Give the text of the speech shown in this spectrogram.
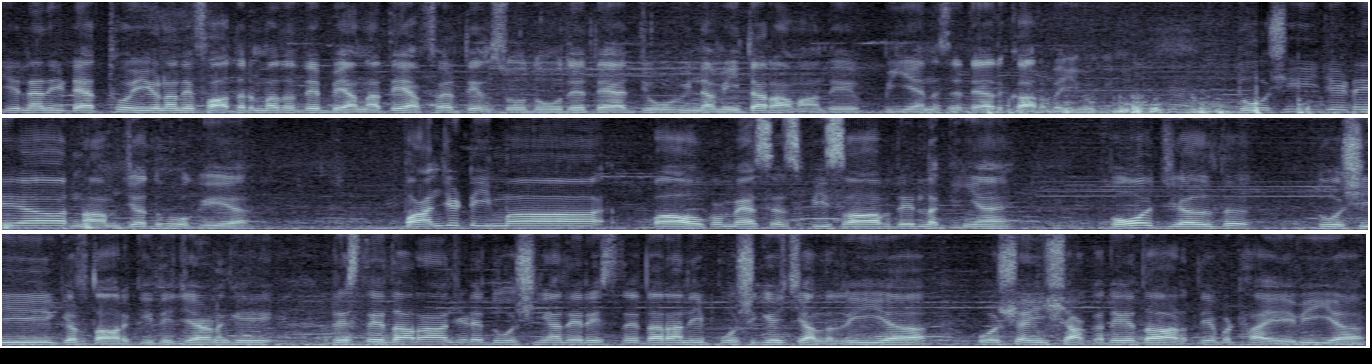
ਜਿਨ੍ਹਾਂ ਦੀ ਡੈਥ ਹੋਈ, ਉਹਨਾਂ ਦੇ ਫਾਦਰ ਮਦਰ ਦੇ ਬਿਆਨਾਂ ਤੇ ਐਫ ਆਰ 302 ਦੇ ਤਹਿਤ ਜੋ ਵੀ ਨਵੀਂ ਧਾਰਾਵਾਂ ਦੇ ਬੀਐਨਐਸ ਦੇ ਤਹਿਤ ਕਾਰਵਾਈ ਹੋ ਗਈ। ਦੋਸ਼ੀ ਜਿਹੜੇ ਆ ਨਾਮਜ਼ਦ ਹੋ ਗਏ ਆ। ਪੰਜ ਟੀਮਾਂ ਬਾਹੁਕਮ ਐਸਐਸਪੀ ਸਾਹਿਬ ਦੇ ਲੱਗੀਆਂ ਹੈ। ਬਹੁਤ ਜਲਦ ਦੋਸ਼ੀ ਗ੍ਰਿਫਤਾਰ ਕੀਤੇ ਜਾਣਗੇ। ਰਿਸ਼ਤੇਦਾਰਾਂ, ਜਿਹੜੇ ਦੋਸ਼ੀਆਂ ਦੇ ਰਿਸ਼ਤੇਦਾਰਾਂ ਦੀ ਪੁੱਛਗਿੱਛ ਚੱਲ ਰਹੀ ਆ ਕੁਛ ਅਸੀਂ ਸ਼ੱਕ ਦੇ ਆਧਾਰ ਤੇ ਬਿਠਾਏ ਵੀ ਆ।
